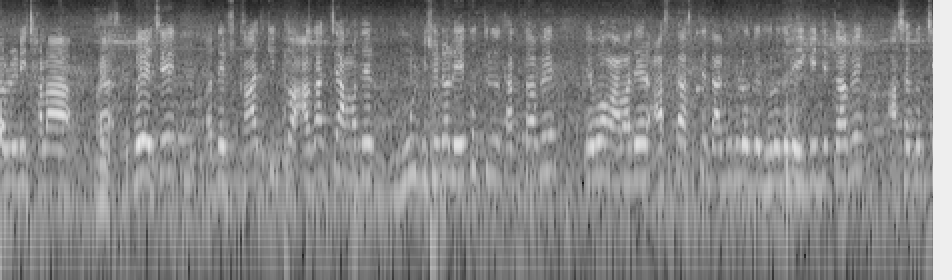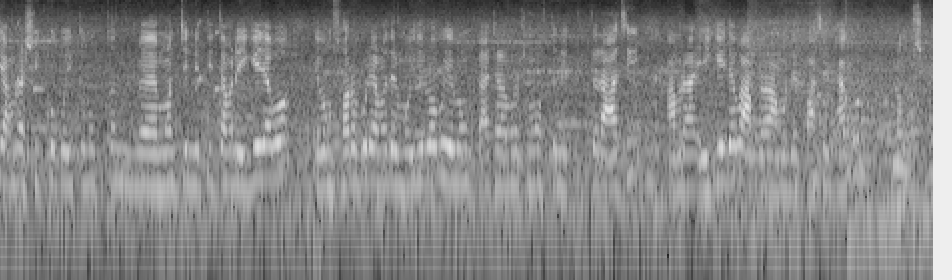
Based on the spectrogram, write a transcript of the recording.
অলরেডি ছাড়া হয়েছে। অতএব কাজ কিন্তু আগাচ্ছে আমাদের মূল বিষয়টা হলো একত্রিত থাকতে হবে এবং আমাদের আস্তে আস্তে দাবিগুলোকে ধরে ধরে এগিয়ে যেতে হবে। আশা করছি আমরা শিক্ষক ঐক্যমুক্ত মঞ্চের নেতৃত্বে আমরা এগিয়ে যাব এবং সর্বোপরি আমাদের মৈদুরবাবু এবং তাছাড়া আমরা সমস্ত নেতৃত্বরা আছি আমরা এগিয়ে যাব। আপনারা আমাদের পাশে থাকুন। নমস্কার।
